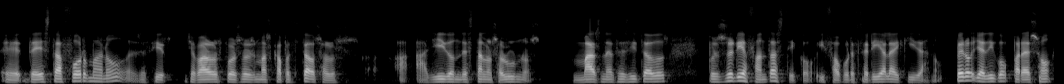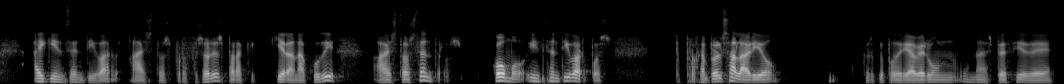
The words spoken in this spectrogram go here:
de esta forma, ¿no? es decir, llevar a los profesores más capacitados a los, allí donde están los alumnos más necesitados, pues eso sería fantástico y favorecería la equidad. ¿no? Pero ya digo, para eso hay que incentivar a estos profesores para que quieran acudir a estos centros. ¿Cómo incentivar? Pues por ejemplo, el salario. Creo que podría haber una especie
